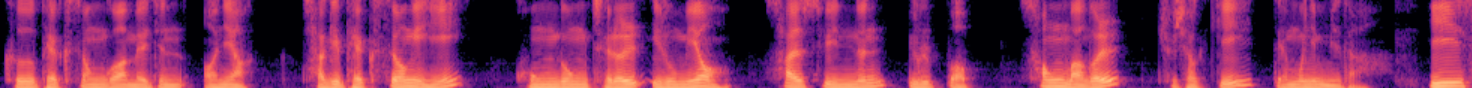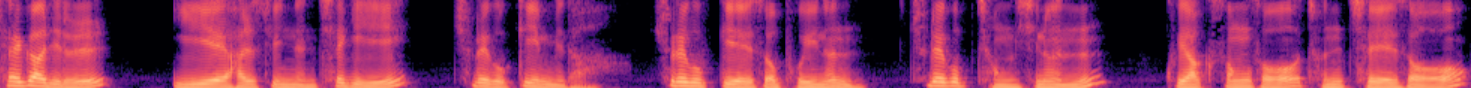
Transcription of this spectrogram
그 백성과 맺은 언약, 자기 백성이 공동체를 이루며 살 수 있는 율법, 성막을 주셨기 때문입니다. 이 세 가지를 이해할 수 있는 책이 출애굽기입니다. 출애굽기에서 보이는 출애굽 정신은 구약 성서 전체에서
